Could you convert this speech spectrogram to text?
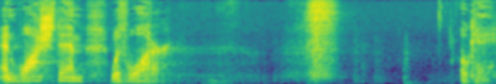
and wash them with water. Okay.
